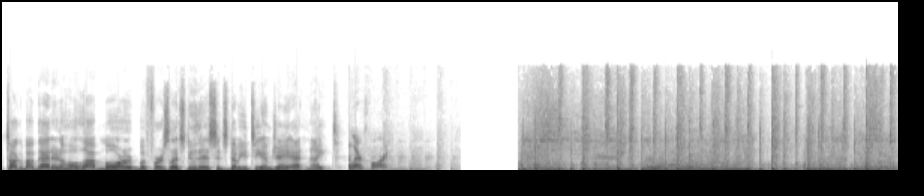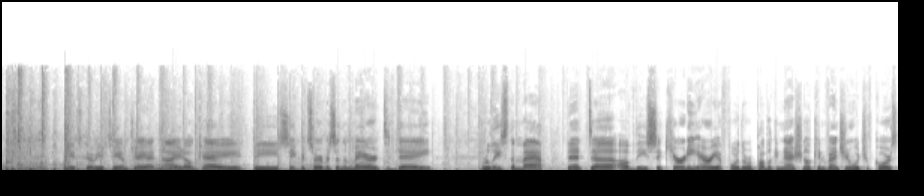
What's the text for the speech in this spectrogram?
We'll talk about that and a whole lot more. But first, let's do this. It's WTMJ at night. Taylor Ford. It's WTMJ at night. Okay, the Secret Service and the mayor today released the map that uh, of the security area for the Republican National Convention, which of course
